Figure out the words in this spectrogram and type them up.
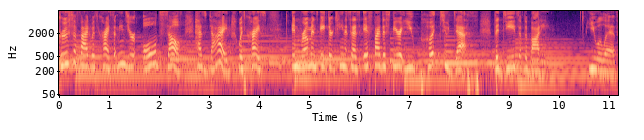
Crucified with Christ. That means your old self has died with Christ. In Romans 8:13 it says if by the spirit you put to death the deeds of the body you will live.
